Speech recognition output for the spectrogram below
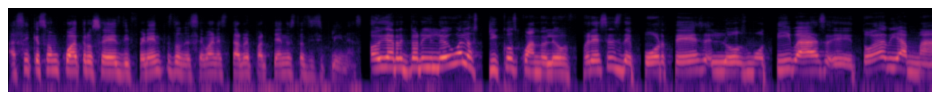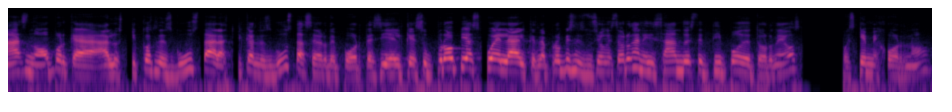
Así que son cuatro sedes diferentes donde se van a estar repartiendo estas disciplinas. Oiga, rector, y luego a los chicos cuando le ofreces deportes, los motivas eh, todavía más, ¿no? Porque a, a, los chicos les gusta, a las chicas les gusta hacer deportes y el que su propia escuela, el que la propia institución esté organizando este tipo de torneos, pues qué mejor, ¿no?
